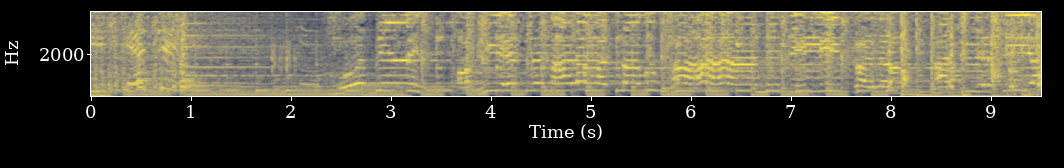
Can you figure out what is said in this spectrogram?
लीजिए तब भान जी कल आज पिया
